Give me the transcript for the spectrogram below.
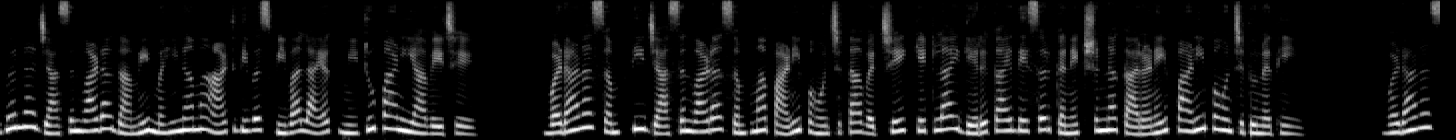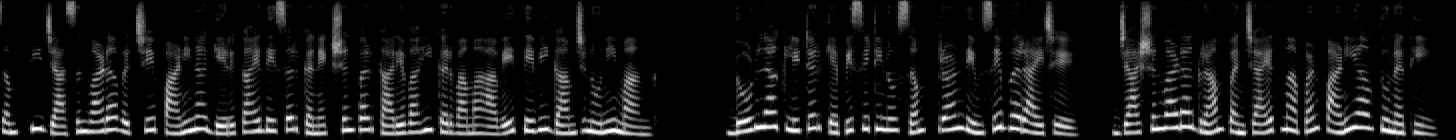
ભાભરના જાસનવાડા ગામે મહિનામાં આઠ દિવસ પીવા લાયક મીઠું પાણી આવે છે. વડાણા સંપથી જાસનવાડા સંપમાં પાણી પહોંચતા વચ્ચે કેટલાય ગેરકાયદેસર કનેક્શનના કારણે પાણી પહોંચતું નથી. વડાણા સંપથી જાસનવાડા વચ્ચે પાણીના ગેરકાયદેસર કનેક્શન પર કાર્યવાહી કરવામાં આવે તેવી ગામજનોની માંગ. દોઢ લાખ લીટર કેપેસિટીનો સંપ ત્રણ દિવસે ભરાય છે. જાશનવાડા ગ્રામ પંચાયતમાં પણ પાણી આવતું નથી.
